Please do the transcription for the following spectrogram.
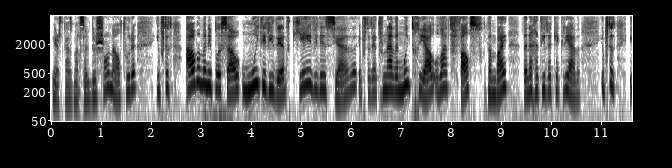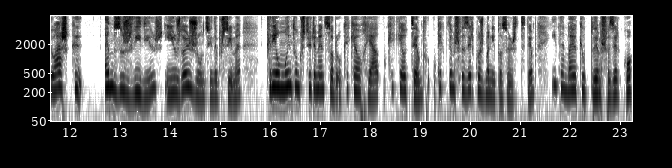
neste caso Marcelo Duchamp, na altura, e portanto há uma manipulação muito evidente que é evidenciada e portanto é tornada muito real o lado falso também da narrativa que é criada. E portanto eu acho que ambos os vídeos e os dois juntos, ainda por cima, criam muito um questionamento sobre o que é que é o real, o que é que é o tempo, o que é que podemos fazer com as manipulações de tempo e também o que podemos fazer com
